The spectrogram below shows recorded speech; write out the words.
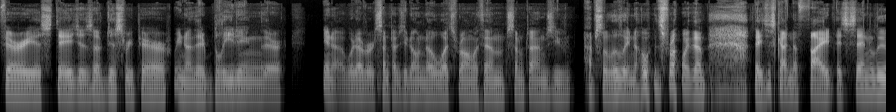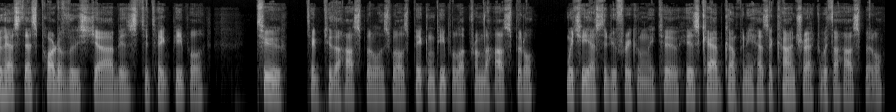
various stages of disrepair. You know, they're bleeding, they're you know, whatever. Sometimes you don't know what's wrong with them. Sometimes you absolutely know what's wrong with them. They just got in a fight. It's, and Lou has that's part of Lou's job is to take people to take to the hospital as well as picking people up from the hospital, which he has to do frequently too. His cab company has a contract with the hospital.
